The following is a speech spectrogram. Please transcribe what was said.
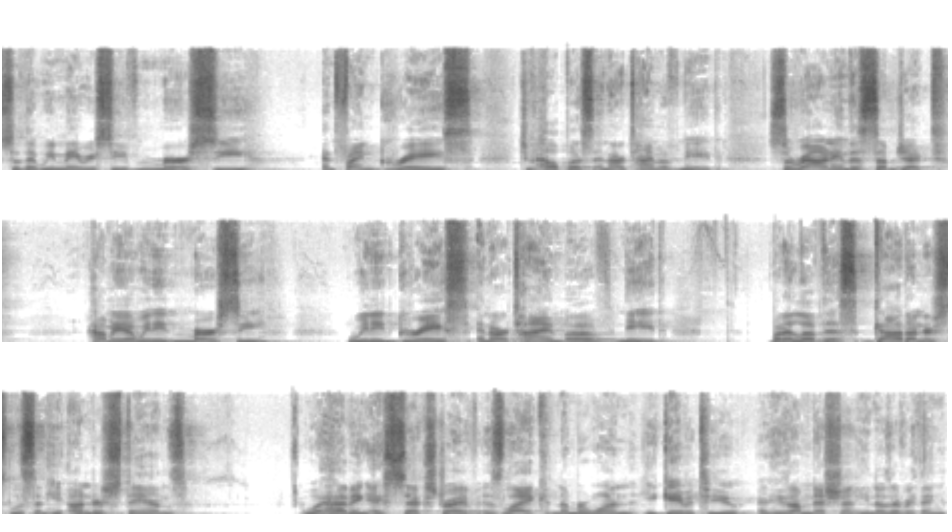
so that we may receive mercy and find grace to help us in our time of need. Surrounding this subject, how many know we need mercy? We need grace in our time of need. But I love this. God under, listen, he understands what having a sex drive is like. Number one, he gave it to you and he's omniscient, he knows everything.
